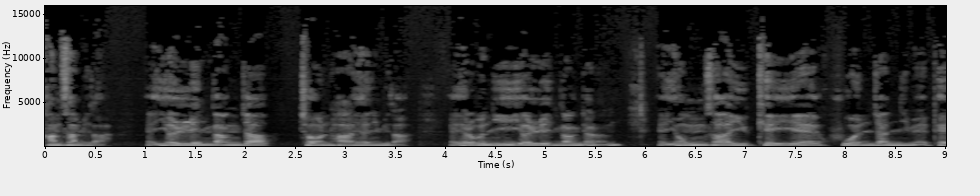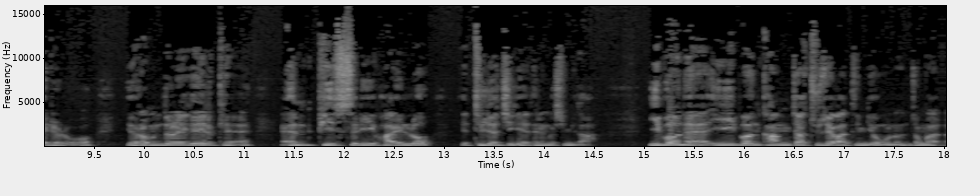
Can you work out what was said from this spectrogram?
감사합니다. 열린 강자 전하현입니다. 여러분 이 열린 강좌는 영사 UK의 후원자님의 배려로 여러분들에게 이렇게 mp3 파일로 들려지게 되는 것입니다. 이번에 이번 강좌 주제 같은 경우는 정말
